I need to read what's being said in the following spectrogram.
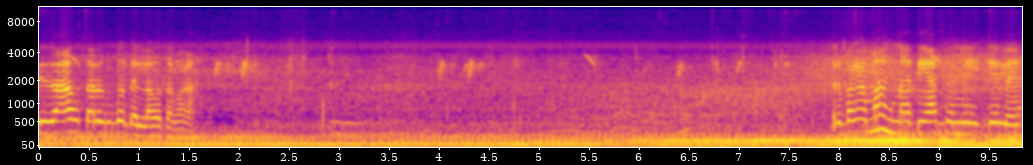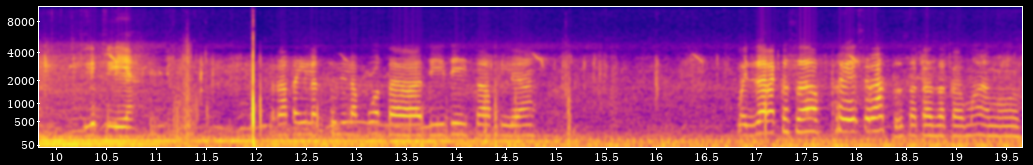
त्याचा अवतारच बदलला होता बघा. तर बघा मागणं ते असं मी केलं लिपली तर आता हिला चुलीला पोता ती द्यायचं आपल्या. म्हणजे जरा कसं फ्रेश राहतो सकाळ सकाळ माणूस.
